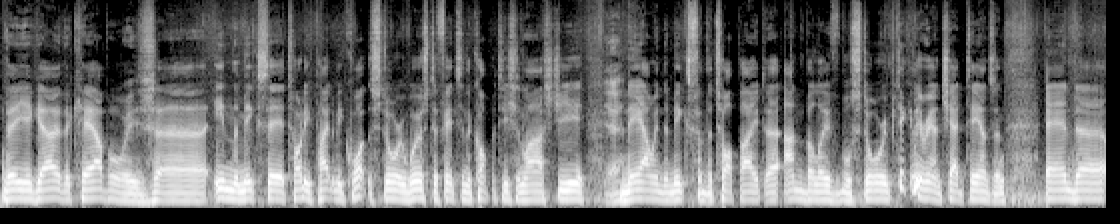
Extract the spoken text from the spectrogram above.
There you go, the Cowboys uh, in the mix there. Toddy Payten, be quite the story. Worst defence in the competition last year. Yeah. Now in the mix for the top eight. Uh, unbelievable story, particularly around Chad Townsend. And uh,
